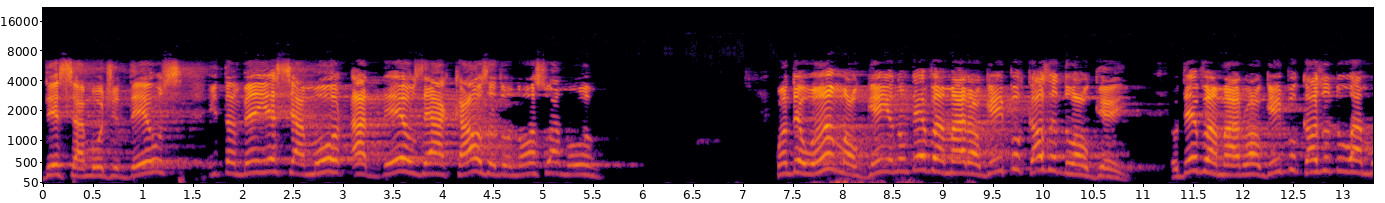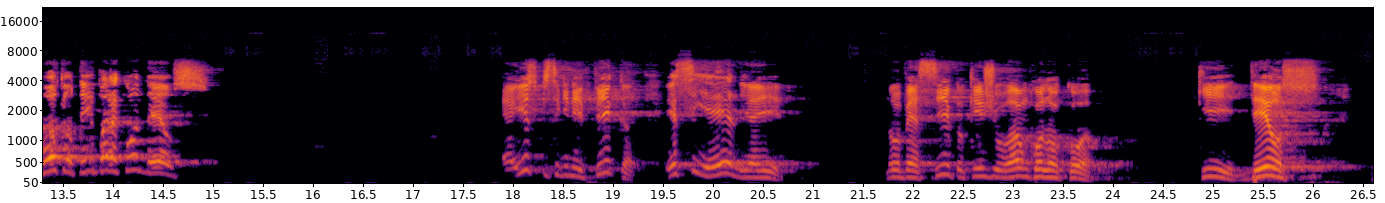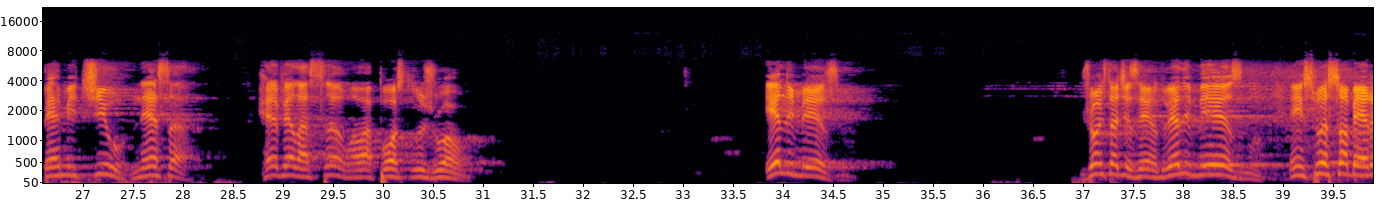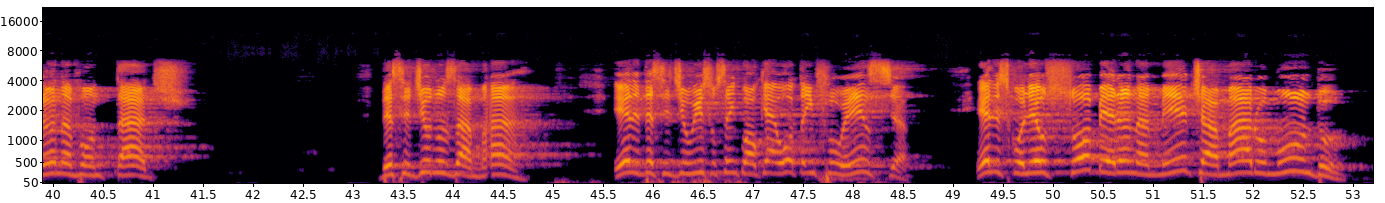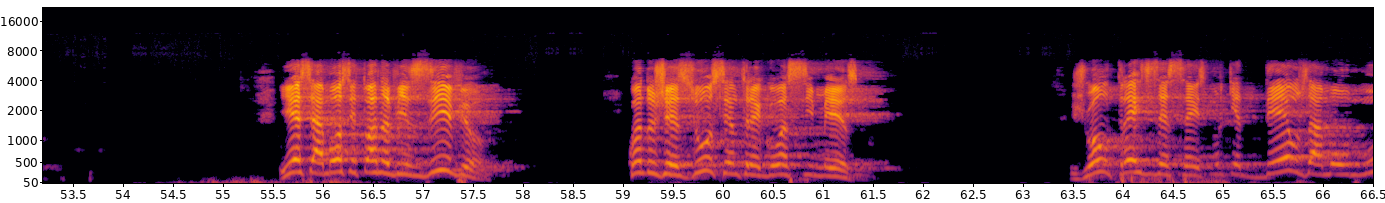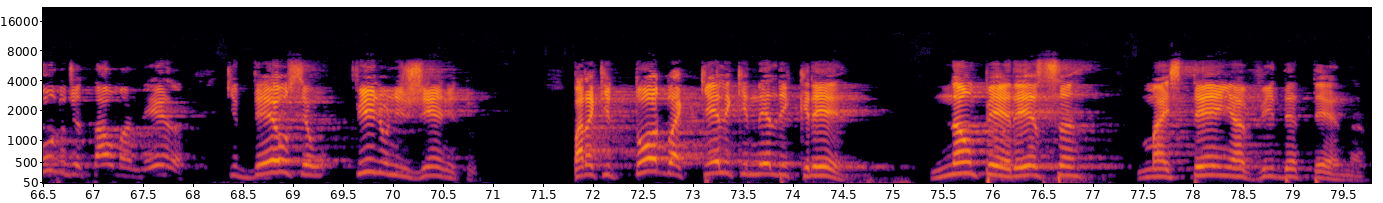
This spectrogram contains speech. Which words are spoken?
desse amor de Deus e também esse amor a Deus é a causa do nosso amor. Quando eu amo alguém, eu não devo amar alguém por causa do alguém. Eu devo amar alguém por causa do amor que eu tenho para com Deus. É isso que significa esse ele aí, no versículo que João colocou, que Deus permitiu nessa revelação ao apóstolo João. Ele mesmo João está dizendo, ele mesmo, em sua soberana vontade, decidiu nos amar. Ele decidiu isso sem qualquer outra influência. Ele escolheu soberanamente amar o mundo. E esse amor se torna visível quando Jesus se entregou a si mesmo. João 3,16: Porque Deus amou o mundo de tal maneira que deu seu Filho unigênito, para que todo aquele que nele crê não pereça, mas tenha vida eterna.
